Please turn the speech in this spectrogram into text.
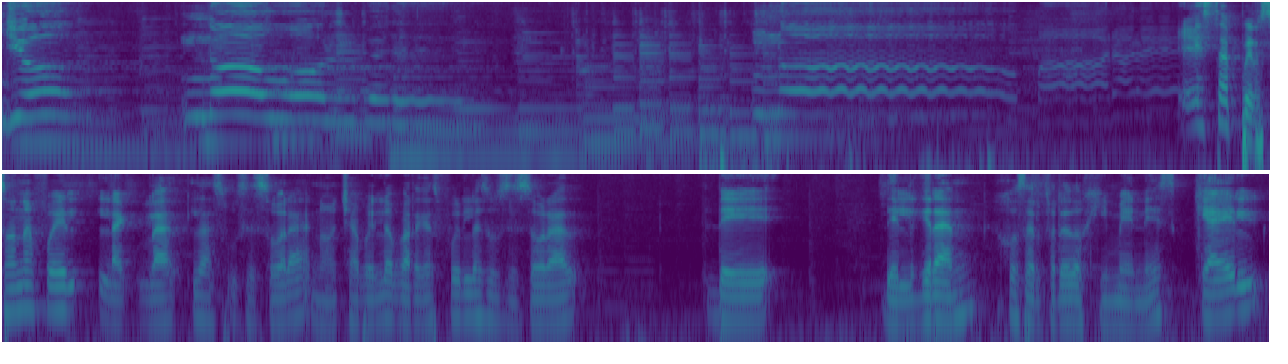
Yo no volveré. Esta persona fue la, la- la sucesora, no, Chabela Vargas fue la sucesora de del gran José Alfredo Jiménez, que a él,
